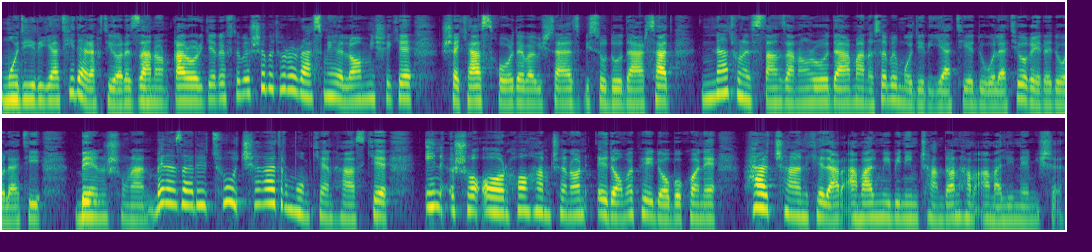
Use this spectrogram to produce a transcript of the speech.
مدیریتی در اختیار زنان قرار گرفته بشه به طور رسمی اعلام میشه که شکست خورده و بیشتر از 22 درصد نتونستن زنان رو در مناسب مدیریتی دولتی و غیر دولتی بنشونن. به نظر تو چقدر ممکن هست که این شعارها همچنان ادامه پیدا بکنه؟ هرچند که در عمل عمل می‌بینیم چندان هم عملی نمیشه.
